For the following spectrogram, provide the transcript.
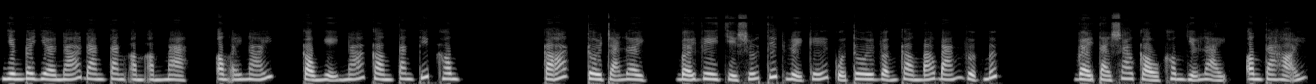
Nhưng bây giờ nó đang tăng âm âm mà, ông ấy nói, cậu nghĩ nó còn tăng tiếp không? Có, tôi trả lời, bởi vì chỉ số tiết lũy kế của tôi vẫn còn báo bán vượt mức. Vậy tại sao cậu không giữ lại? Ông ta hỏi.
